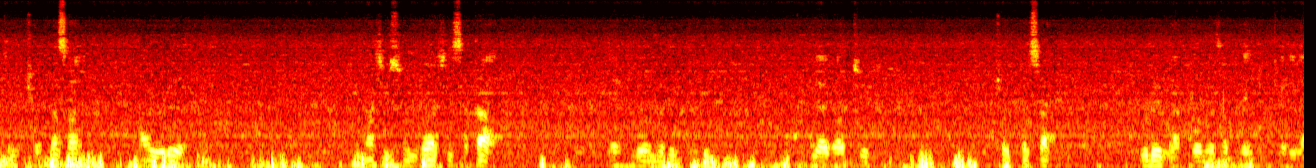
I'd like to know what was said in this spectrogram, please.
तर छोटासा हा व्हिडिओ अशी सुंदर अशी सकाळ या व्हिडिओमध्ये या गावची छोटासा व्हिडिओ दाखवण्याचा प्रयत्न केलेला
